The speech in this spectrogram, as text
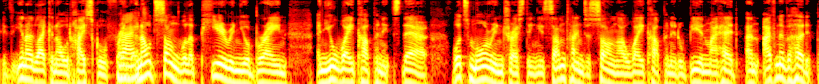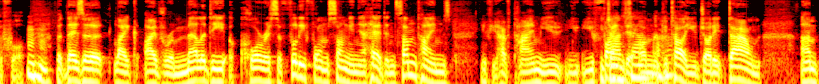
You know, like an old high school friend. Right. An old song will appear in your brain, and you'll wake up and it's there. What's more interesting is sometimes a song I'll wake up and it'll be in my head and I've never heard it before. But there's a like either a melody, a chorus, a fully formed song in your head, and sometimes if you have time, you you, you find it it on the uh-huh. guitar, you jot it down. Um,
